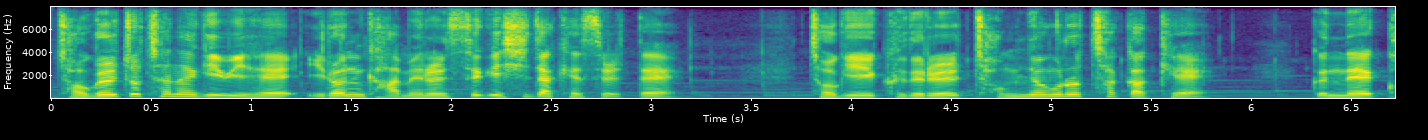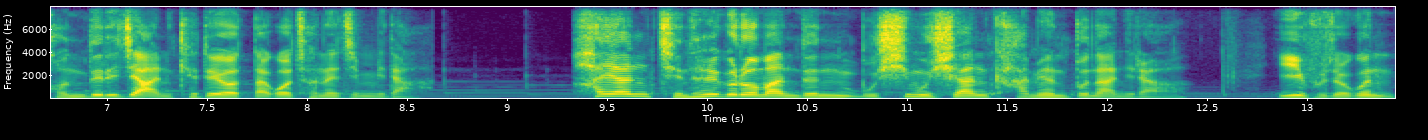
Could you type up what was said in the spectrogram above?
적을 쫓아내기 위해 이런 가면을 쓰기 시작했을 때 적이 그들을 정령으로 착각해 끝내 건드리지 않게 되었다고 전해집니다. 하얀 진흙으로 만든 무시무시한 가면뿐 아니라 이 부족은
